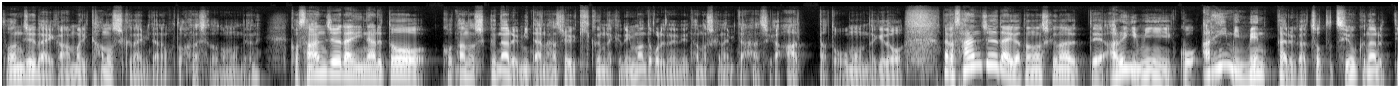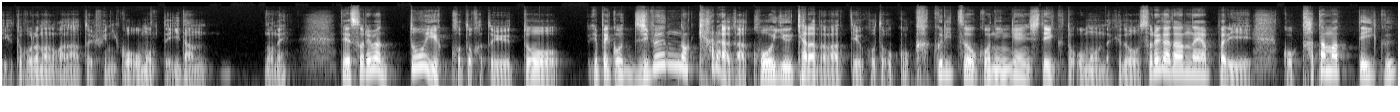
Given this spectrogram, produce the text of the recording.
30代があんまり楽しくないみたいなことを話してたと思うんだよね。こう30代になるとこう楽しくなるみたいな話を聞くんだけど、今のところ全然楽しくないみたいな話があったと思うんだけど、なんか30代が楽しくなるって、ある意味、こう、ある意味メンタルがちょっと強くなるっていうところなのかなというふうにこう思っていたんのね。で、それはどういうことかというと、やっぱりこう自分のキャラがこういうキャラだなっていうことをこう確率をこう人間していくと思うんだけど、それがだんだんやっぱりこう固まっていく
